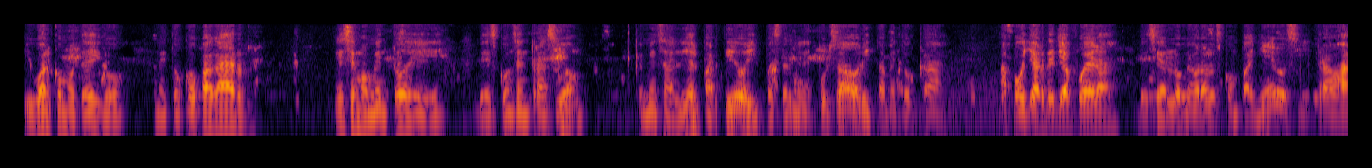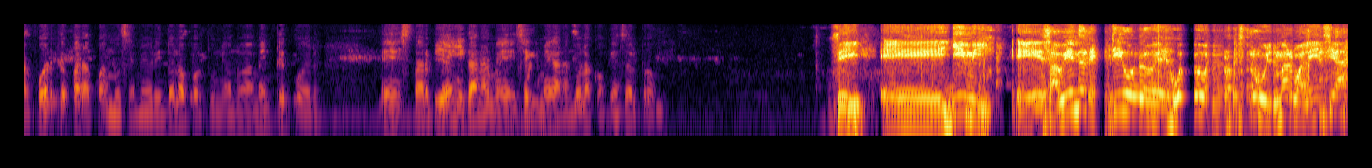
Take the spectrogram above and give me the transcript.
igual como te digo, me tocó pagar ese momento de, de desconcentración que me salía del partido y pues terminé expulsado. Ahorita me toca apoyar desde afuera, desear lo mejor a los compañeros y trabajar fuerte para cuando se me brinde la oportunidad nuevamente poder eh, estar bien y ganarme, seguirme ganando la confianza del propio. Sí, eh, Jimmy, eh, sabiendo el testigo del juego del profesor Wilmar Valencia,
